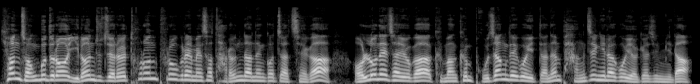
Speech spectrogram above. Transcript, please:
현 정부 들어 이런 주제를 토론 프로그램에서 다룬다는 것 자체가 언론의 자유가 그만큼 보장되고 있다는 방증이라고 여겨집니다.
